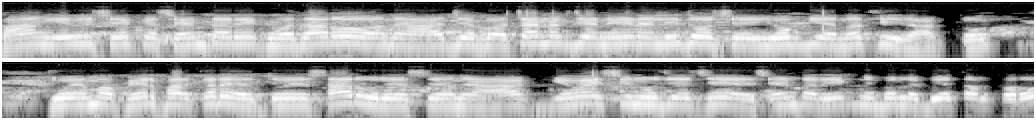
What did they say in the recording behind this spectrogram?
માંગ એવી છે કે સેન્ટર એક વધારો અને આજે અચાનક જે નિર્ણય લીધો છે એ યોગ્ય નથી રાખતો. જો એમાં ફેરફાર કરે તો એ સારું રહેશે અને આ કેવાયસી નું જે છે સેન્ટર એકની બદલે બે ત્રણ કરો.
